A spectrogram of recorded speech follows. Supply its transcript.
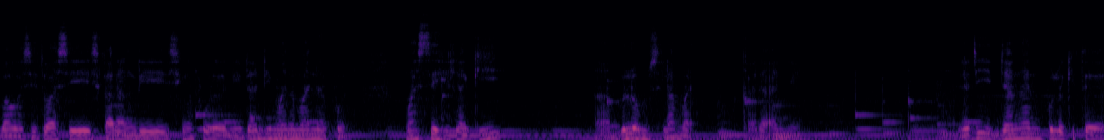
bahawa situasi sekarang di Singapura ni dan di mana-mana pun masih lagi uh, belum selamat keadaannya. Uh, jadi jangan pula kita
